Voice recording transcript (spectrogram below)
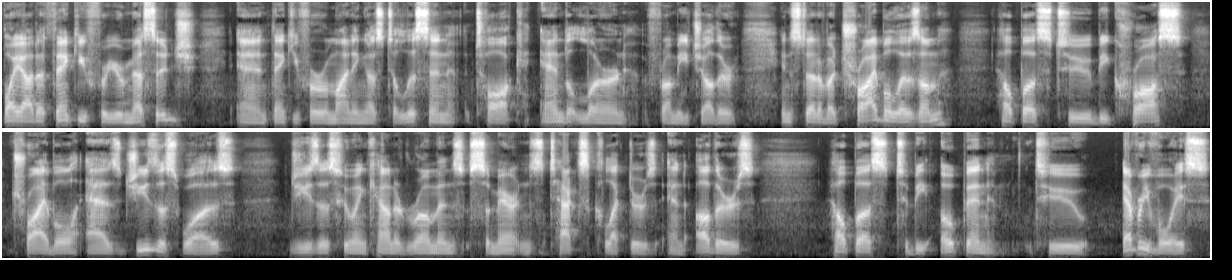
Mayada, thank you for your message and thank you for reminding us to listen, talk, and learn from each other. Instead of a tribalism, help us to be cross tribal as Jesus was. Jesus, who encountered Romans, Samaritans, tax collectors, and others, help us to be open to every voice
